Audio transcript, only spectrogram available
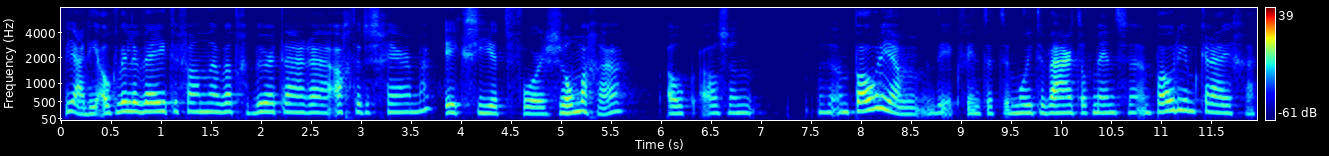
Ja, die ook willen weten van uh, wat gebeurt daar uh, achter de schermen. Ik zie het voor sommigen ook als een, een podium. Ik vind het de moeite waard dat mensen een podium krijgen.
